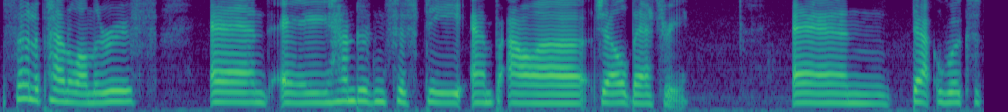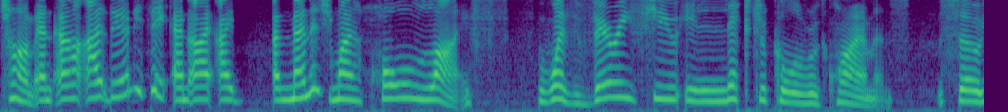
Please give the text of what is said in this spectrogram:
solar panel on the roof and a 150 amp hour gel battery and that works a charm. And I, the only thing, and I, I, I managed my whole life with very few electrical requirements. So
